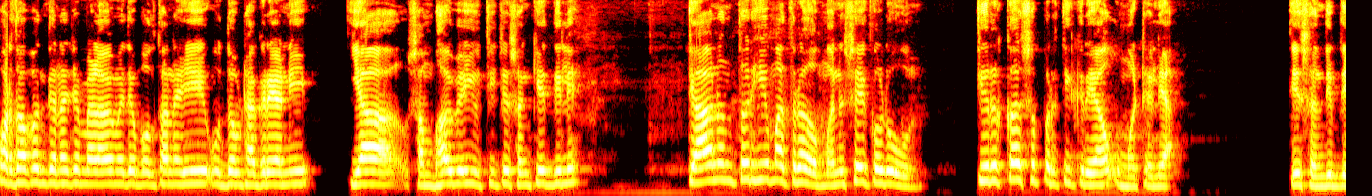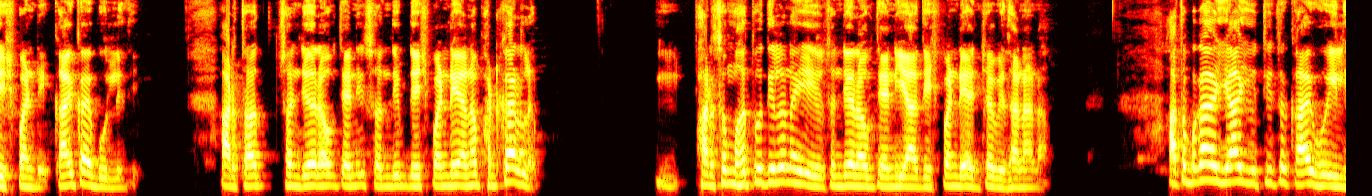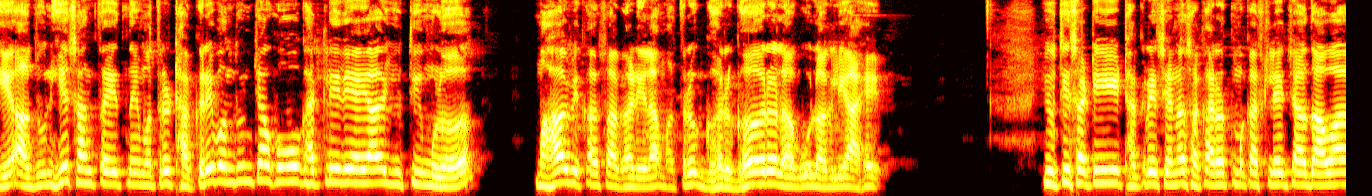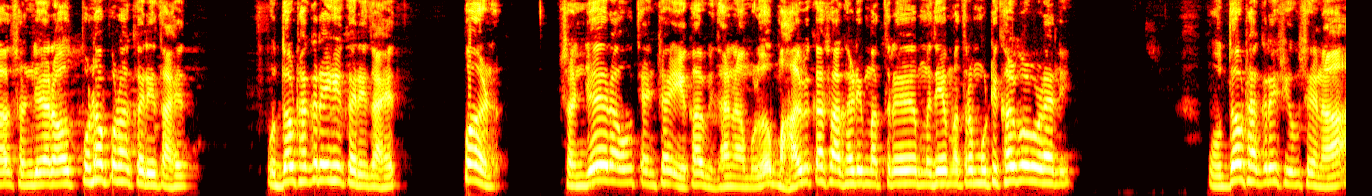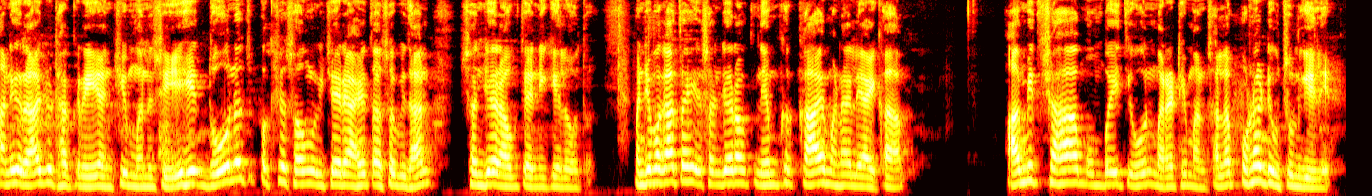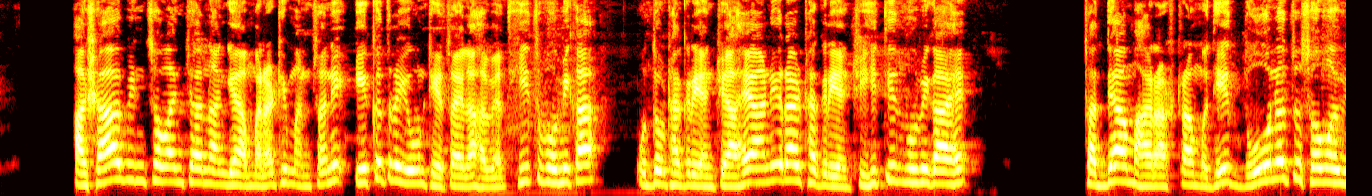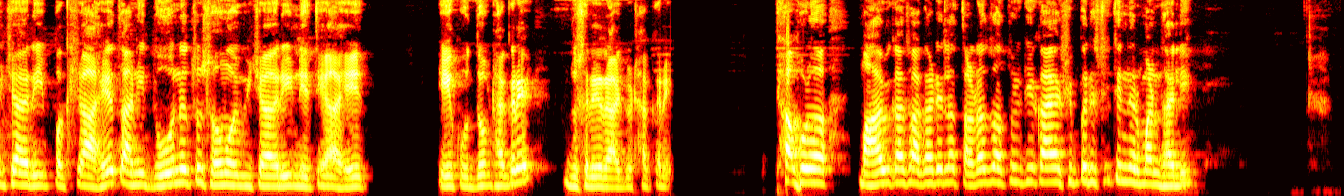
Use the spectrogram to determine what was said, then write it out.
वर्धापन दिनाच्या मेळाव्यामध्ये बोलतानाही उद्धव ठाकरे यांनी या संभाव्य युतीचे संकेत दिले. त्यानंतरही मात्र मनसेकडून तिरकस प्रतिक्रिया उमटल्या. ते संदीप देशपांडे. काय काय बोलले ते? अर्थात संजय राऊत यांनी संदीप देशपांडे यांना फटकारलं. फारसं महत्त्व दिलं नाही संजय राऊत यांनी या देशपांडे यांच्या विधानांना. आता बघा या युतीचं काय होईल हे अजूनही सांगता येत नाही. मात्र ठाकरे बंधूंच्या हो घातलेल्या या युतीमुळं महाविकास आघाडीला मात्र घरघर लागू लागली आहे. युतीसाठी ठाकरे सेना सकारात्मक असल्याचा दावा संजय राऊत पुन्हा पुन्हा करीत आहेत. उद्धव ठाकरेही करीत आहेत. पण संजय राऊत यांच्या एका विधानामुळं महाविकास आघाडी मात्रमध्ये मात्र मोठी खळबळ उडाली. उद्धव ठाकरे शिवसेना आणि राज ठाकरे यांची मनसे हे दोनच पक्ष समविचारी आहेत असं विधान संजय राऊत यांनी केलं होतं. म्हणजे बघा आता हे संजय राऊत नेमकं काय म्हणाले ऐका. अमित शहा मुंबईत येऊन मराठी माणसाला पुन्हा डिवचून गेले. अशा विंचवांच्या नांग्या मराठी माणसाने एकत्र येऊन ठेचायला हव्यात. हीच भूमिका उद्धव ठाकरे यांची आहे आणि राज ठाकरे यांची ही तीच भूमिका आहे. सध्या महाराष्ट्रामध्ये दोनच समविचारी पक्ष आहेत आणि दोनच समविचारी नेते आहेत. एक उद्धव ठाकरे दुसरे राज ठाकरे. त्यामुळं महाविकास आघाडीला तडा जातोय की काय अशी परिस्थिती निर्माण झाली?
